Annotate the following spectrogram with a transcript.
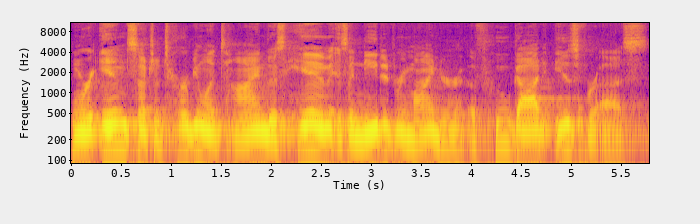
When we're in such a turbulent time, this hymn is a needed reminder of who God is for us,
